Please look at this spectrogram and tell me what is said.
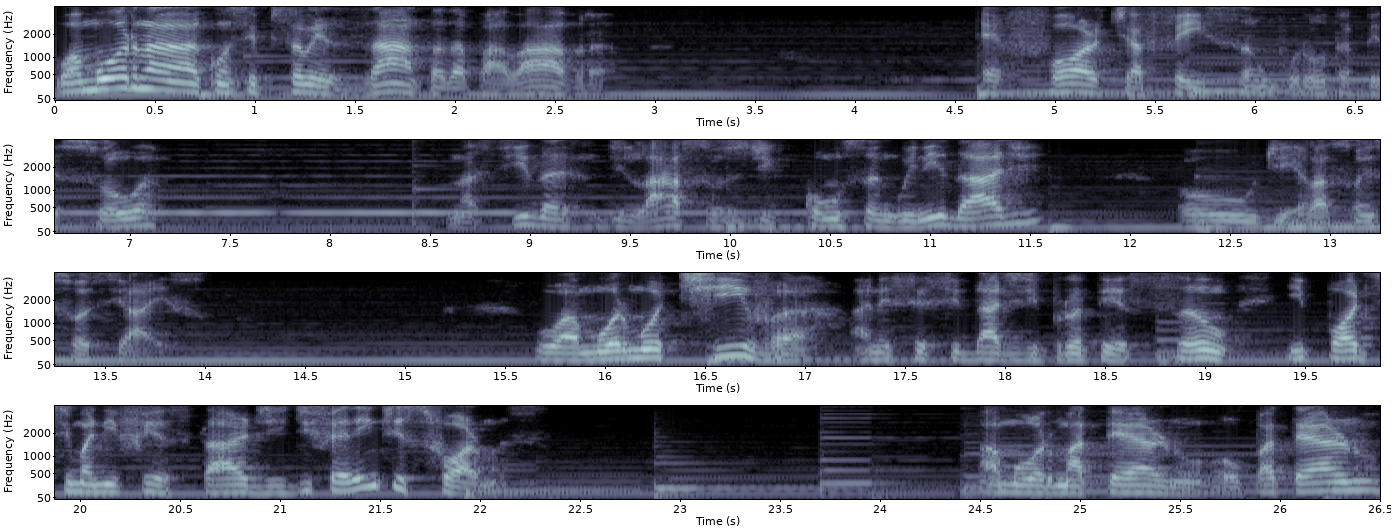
O amor, na concepção exata da palavra, é forte afeição por outra pessoa, nascida de laços de consanguinidade ou de relações sociais. O amor motiva a necessidade de proteção e pode se manifestar de diferentes formas. Amor materno ou paterno,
